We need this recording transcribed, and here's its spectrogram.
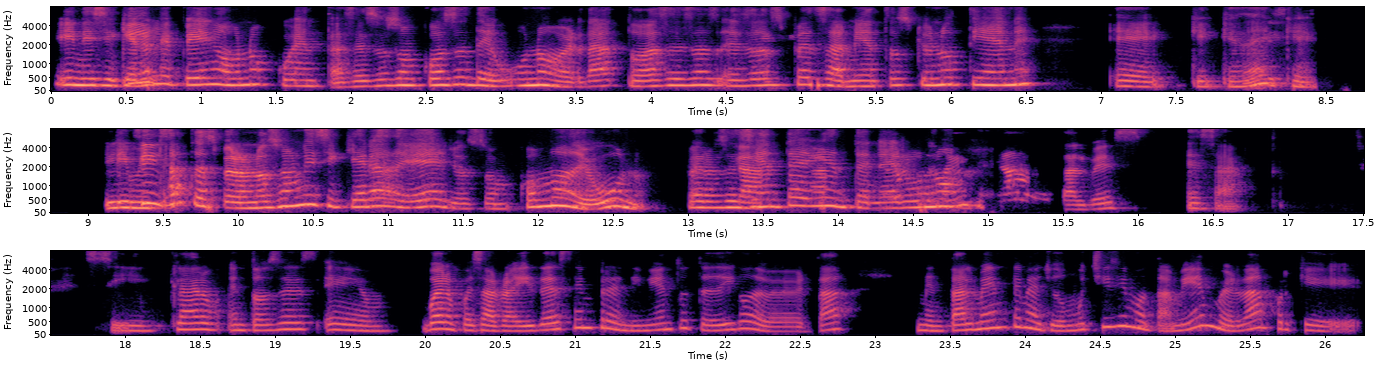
Y ni siquiera le piden a uno cuentas, esos son cosas de uno, ¿verdad? Todas esas esos pensamientos que uno tiene eh, que quede que limitantes, pero no son ni siquiera de ellos, son como de uno, pero se siente bien tener uno tal vez. Exacto. Sí, claro. Entonces, eh, bueno, pues a raíz de este emprendimiento, te digo de verdad, mentalmente me ayudó muchísimo también, ¿verdad? Porque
